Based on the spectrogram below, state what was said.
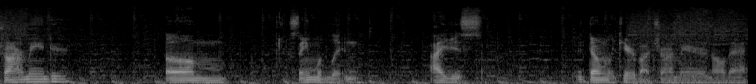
Charmander, um, same with Litten. I just, just don't really care about Charmander and all that.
